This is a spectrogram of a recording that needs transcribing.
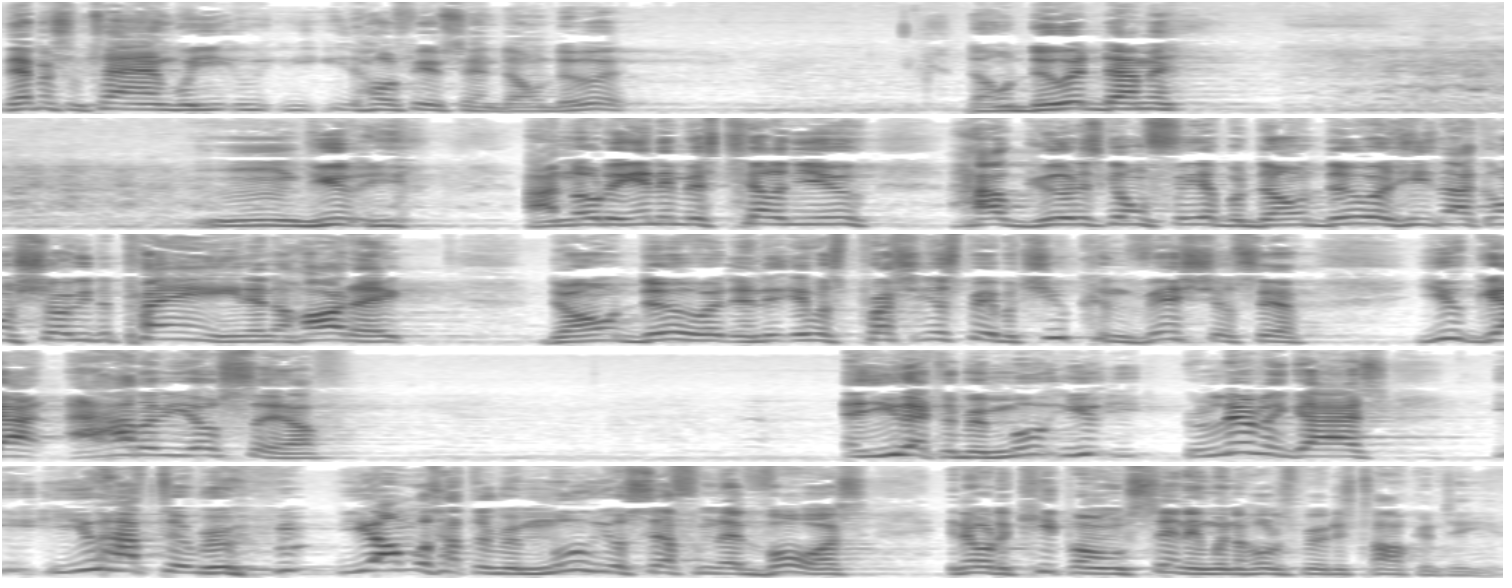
There been some time where you, you, the Holy Spirit saying, "Don't do it, don't do it, dummy." Mm, you, you, I know the enemy is telling you how good it's going to feel, but don't do it. He's not going to show you the pain and the heartache. Don't do it. And it was pressure your spirit, but you convince yourself you got out of yourself and you have to remove, you, literally, guys, you have to, re, you almost have to remove yourself from that voice in order to keep on sinning when the Holy Spirit is talking to you.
